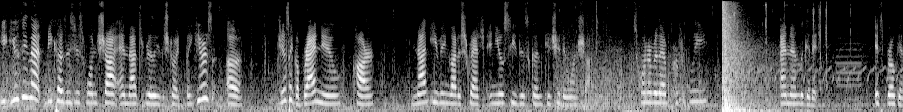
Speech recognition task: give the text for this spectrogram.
You, you think that because it's just one shot and that's really destroyed. But here's a, just like a brand new car, not even got a scratch, and you'll see this gun can shoot in one shot. This one over there perfectly, and then look at it. It's broken.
